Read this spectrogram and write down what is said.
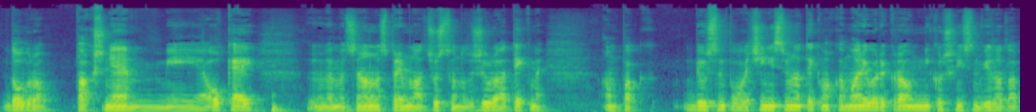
dobro, takšne je, mi je ok, emocionalno spremlja, čustveno doživlja tekme, ampak bil sem po večini svim na tekmah, kot Marijo Rek, nikoli še nisem videl, da,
